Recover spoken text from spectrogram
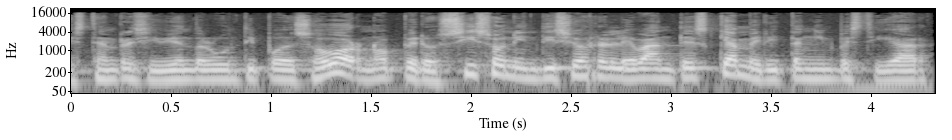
estén recibiendo algún tipo de soborno, pero sí son indicios relevantes que ameritan investigar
